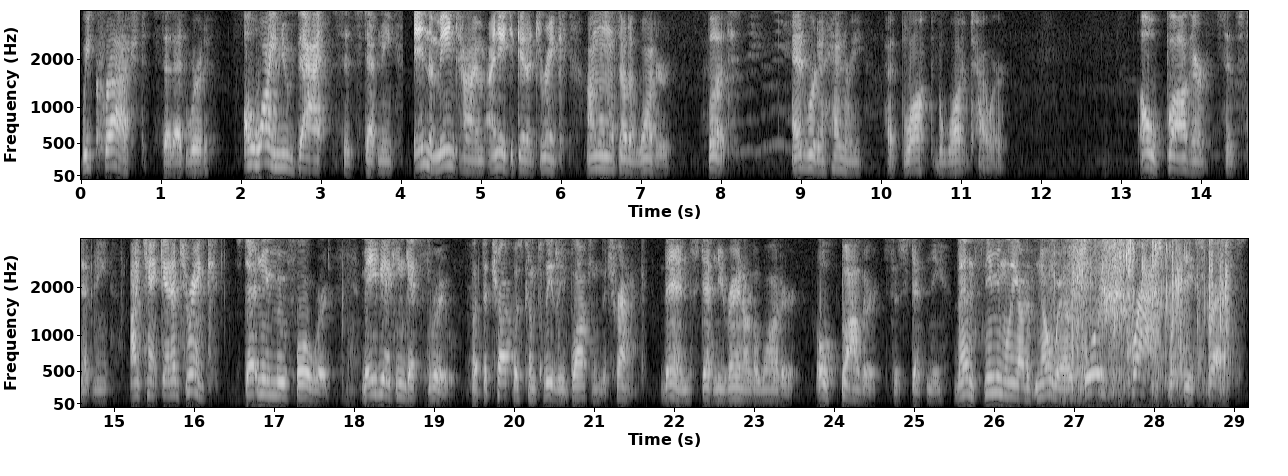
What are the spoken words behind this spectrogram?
We crashed, said Edward. Oh, I knew that, said Stepney. In the meantime, I need to get a drink. I'm almost out of water. But Edward and Henry had blocked the water tower. Oh, bother, said Stepney. I can't get a drink. Stepney moved forward. Maybe I can get through. But the truck was completely blocking the track. Then Stepney ran out of water. Oh, bother, said Stepney. Then, seemingly out of nowhere, Gordon crashed with the express.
